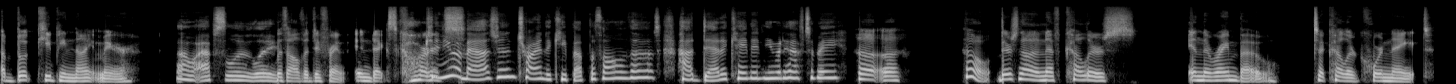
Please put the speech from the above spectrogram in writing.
A bookkeeping nightmare. Oh, absolutely. With all the different index cards. Can you imagine trying to keep up with all of that? How dedicated you would have to be? Uh uh Oh, there's not enough colors in the rainbow to color coordinate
